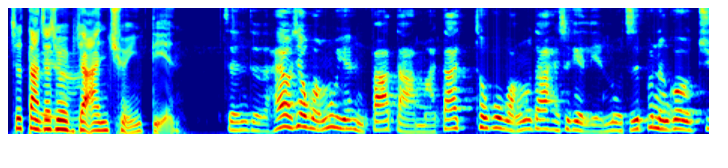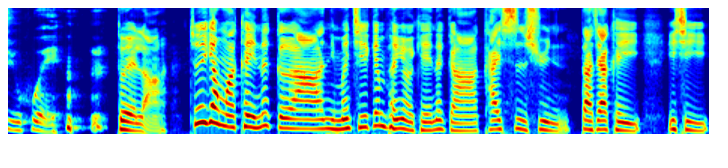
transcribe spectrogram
就大家就会比较安全一点。啊、真的，还有像网络也很发达嘛，大家透过网络，大家还是可以联络，只是不能够聚会。对啦，就是要么可以那个啊，你们其实跟朋友也可以那个啊，开视讯，大家可以一起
